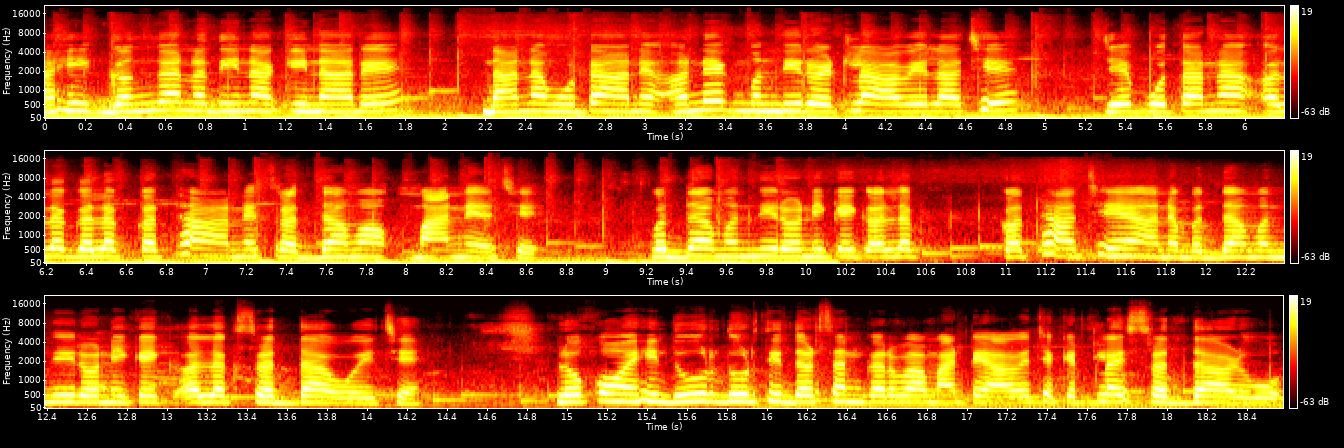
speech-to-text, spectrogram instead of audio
અહીં ગંગા નદીના કિનારે નાના મોટા અને અનેક મંદિરો એટલા આવેલા છે જે પોતાના અલગ અલગ કથા અને શ્રદ્ધામાં માને છે. બધા મંદિરોની કંઈક અલગ કથા છે અને બધા મંદિરોની કંઈક અલગ શ્રદ્ધા હોય છે. લોકો અહીં દૂર દૂરથી દર્શન કરવા માટે આવે છે. કેટલાય શ્રદ્ધાળુઓ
